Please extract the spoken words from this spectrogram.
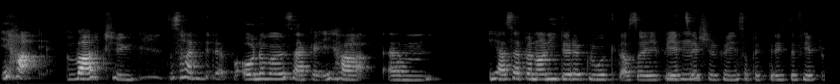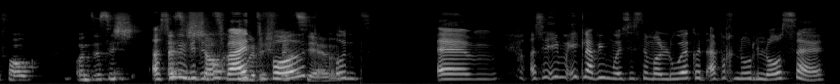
Ich habe, warte schön, das kann ich dir auch noch mal sagen. Ich habe, ähm, ich es eben noch nicht durchgeschaut. Also ich bin jetzt Mhm. erst irgendwie so bei der dritten, vierten Folge. Und es ist, Also es wie bei ist der schon zweiten Folge. Und ähm, also ich, ich glaube, ich muss es nochmal schauen und einfach nur hören.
